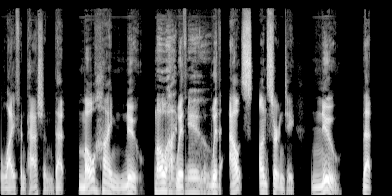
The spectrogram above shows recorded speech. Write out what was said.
life and passion that Mohiam knew Mohan With- knew. without uncertainty, knew that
